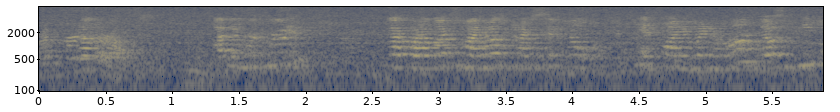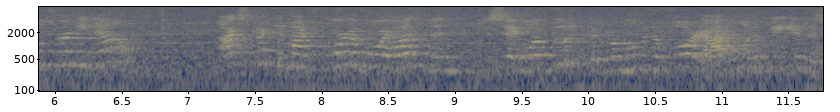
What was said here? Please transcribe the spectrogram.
run for another office. I've been recruited. In fact, when I went to my husband, I said, no, I can't find anybody to run. A dozen people turned me down. I expected my Florida boy husband to say, well, good, because we're moving to Florida. I don't want to be in this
